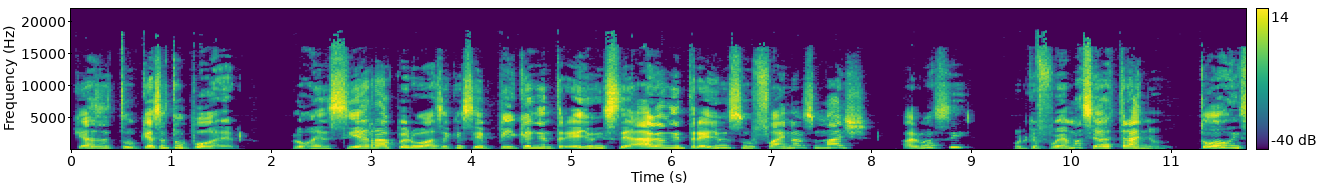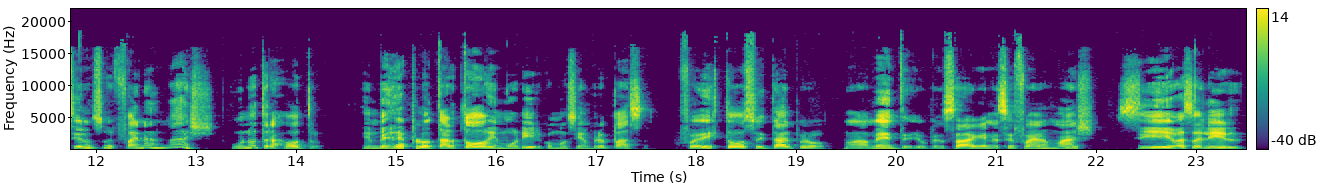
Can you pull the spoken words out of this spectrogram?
¿Qué haces tú? ¿Qué hace tu poder? Los encierra, pero hace que se piquen entre ellos y se hagan entre ellos su Final Smash. Algo así. Porque fue demasiado extraño. Todos hicieron su Final Smash, uno tras otro. En vez de explotar todos y morir, como siempre pasa. Fue vistoso y tal, pero nuevamente, yo pensaba que en ese Final Smash Sí, va a salir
